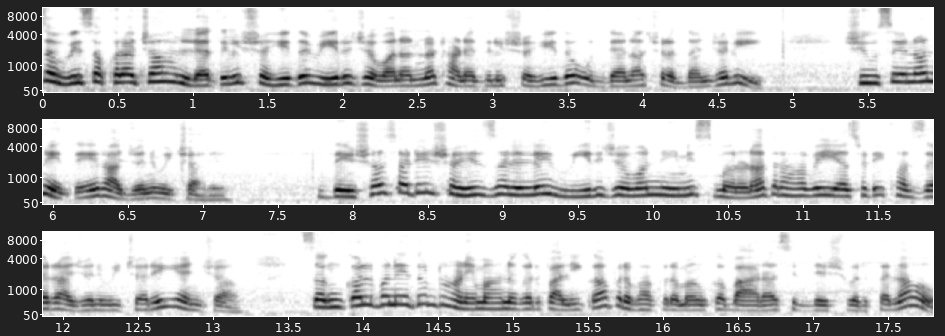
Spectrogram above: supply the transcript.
सव्वीस अकराच्या हल्ल्यातील शहीद वीर जवानांना ठाण्यातील शहीद उद्यानात श्रद्धांजली. शिवसेना नेते राजन विचारे. देशासाठी शहीद झालेले वीर जवान नेहमी स्मरणात राहावे यासाठी खासदार राजन विचारे यांच्या संकल्पनेतून ठाणे महानगरपालिका प्रभाग क्रमांक बारा सिद्धेश्वर तलाव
